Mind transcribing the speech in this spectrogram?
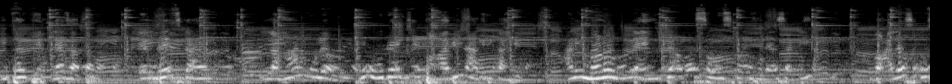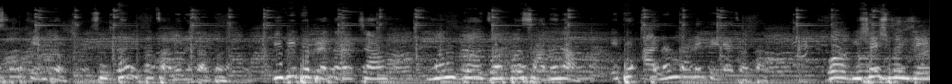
इथं घेतल्या जातात. एवढेच काय लहान मुलं हे उद्याचे भावी नागरिक आहेत आणि म्हणून त्यांच्यावर संस्कार होण्यासाठी बालसंस्कार केंद्र सुद्धा विविध प्रकारच्या मंत्र जप साधना येथे आनंदाने केल्या जातात. व विशेष म्हणजे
